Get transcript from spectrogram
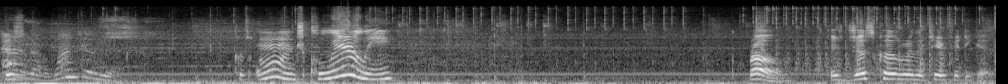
I don't know. One kill you. Cause orange clearly, bro, it's just cause we're the tier 50 good.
